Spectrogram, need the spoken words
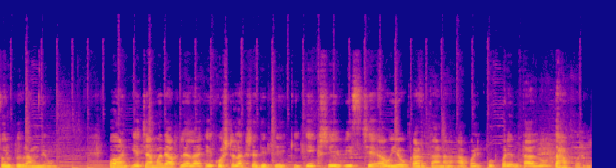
स्वल्पविराम देऊन पण याच्यामध्ये आपल्याला एक गोष्ट लक्षात येते की एकशे वीसचे अवयव काढताना आपण कुठपर्यंत आलो? दहापर्यंत.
